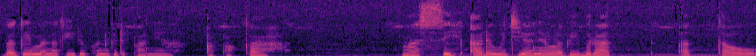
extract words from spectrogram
bagaimana kehidupan ke depannya? Apakah masih ada ujian yang lebih berat atau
